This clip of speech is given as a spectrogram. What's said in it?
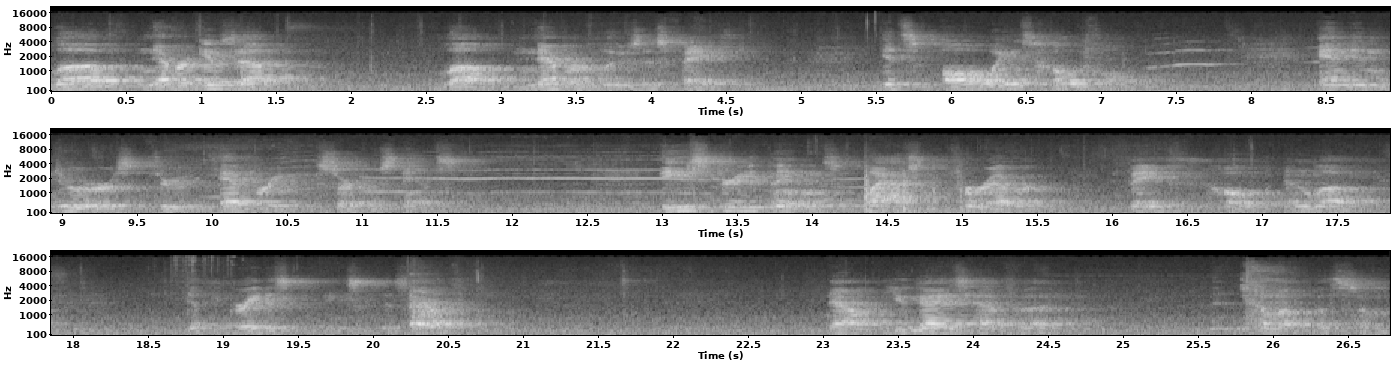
Love never gives up. Love never loses faith. It's always hopeful and endures through every circumstance. These three things last forever faith, hope, and love. Yet the greatest is love. Now, you guys have uh, come up with some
